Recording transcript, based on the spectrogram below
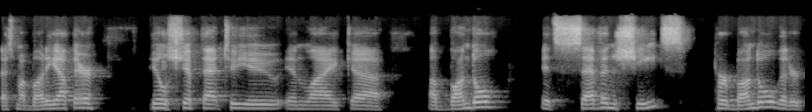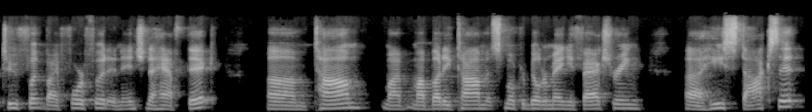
that's my buddy out there. He'll ship that to you in like uh, a bundle. It's seven sheets per bundle that are two foot by four foot, an inch and a half thick um, Tom, my, my buddy Tom at Smoker Builder Manufacturing, uh, he stocks it.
